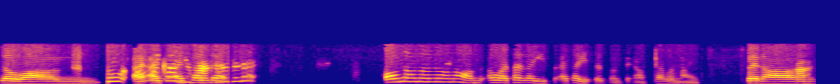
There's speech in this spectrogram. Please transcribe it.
So um. oh, I- oh my God, I your brother that- was in it. Oh no no no no! Oh, I thought that you I thought you said something else. Never mind. But um,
